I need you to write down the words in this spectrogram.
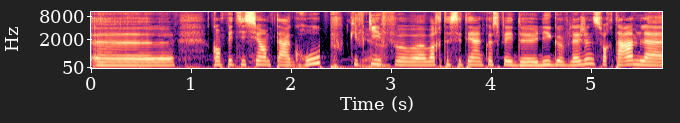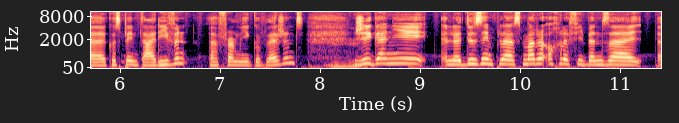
euh, compétition نتاع groupe. كيف Yeah. كيف آه، وقتها c'était un cosplay de League of Legends وقتها عاملة cosplay نتاع Riven euh, from League of Legends j'ai gagné la deuxième place مرة أخرى في بنزاي euh,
